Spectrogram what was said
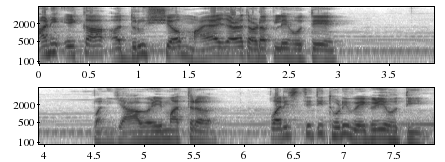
आणि एका अदृश्य मायाजाळात अडकले होते. पण यावेळी मात्र परिस्थिती थोडी वेगळी होती.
